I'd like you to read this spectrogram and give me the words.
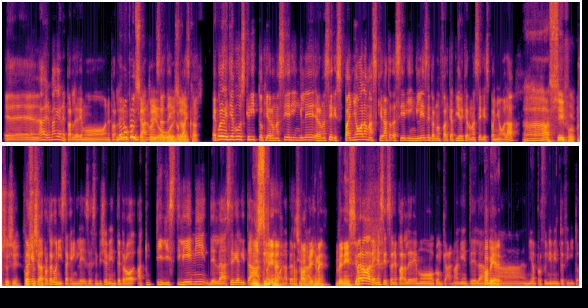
Eh, ah, magari ne parleremo, ne Non parleremo ho con presente calma in io Wes Introcast. Erin Carter. È quella che ti avevo scritto che era una serie inglese, era una serie spagnola mascherata da serie inglese per non far capire che era una serie spagnola. Ah, sì, forse sì. Perché Forse c'è sì. la protagonista che è inglese, semplicemente, però ha tutti gli stilemi della serialità stia- spagnola, per Va bene, benissimo. Però va bene, sì, se ne parleremo con calma. Niente, la Va mia- bene. il mio approfondimento è finito.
